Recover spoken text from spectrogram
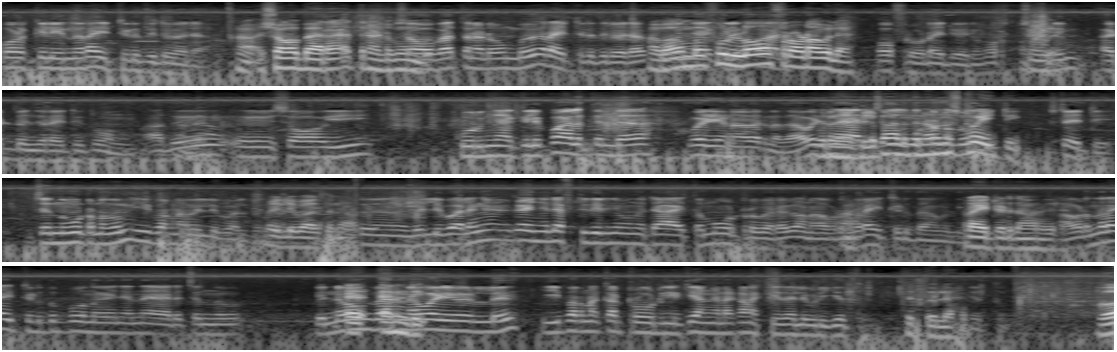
പുഴക്കിൽ നിന്ന് റൈറ്റ് എടുത്തിട്ട് വരാം. ശോഭ ശോഭ എത്തണ മുമ്പ് റൈറ്റ് എടുത്തിട്ട് വരാം. ഫുൾ ഓഫ് റോഡ് ആവൂലേ? ഓഫ് റോഡ് ആയിട്ട് വരും. കുറച്ചും കൂടി അഡ്വഞ്ചർ ആയിട്ട് തോന്നും. അത് ഷോ ഈ കുറിഞ്ഞാക്കിൽ പാലത്തിന്റെ വഴിയാണ് വരുന്നത്. സ്ട്രേറ്റ് ചെന്ന് മുട്ടണതും ഈ പറഞ്ഞ വലിയ പാലത്തിന് വലിയ പാലത്തിന്. വലിയ പാലം കഴിഞ്ഞ് ലെഫ്റ്റ് തിരിഞ്ഞ് വന്നിട്ട് ആദ്യത്തെ മോട്ടോർ വരെ കാണാം. അവിടെ നിന്ന് റൈറ്റ് എടുത്താൽ മതി. റൈറ്റ് എടുത്താൽ മതി. അവിടെ നിന്ന് റൈറ്റ് എടുത്ത് പോന്നു കഴിഞ്ഞാൽ നേരെ ചെന്ന് പിന്നെ വരുന്ന വഴികളിൽ ഈ പറഞ്ഞ കട്ട് റോഡിലേക്ക് അങ്ങനെ കണക്ട് ചെയ്താൽ ഇവിടേക്ക് എത്തും. എത്തൂല്ലേ? എത്തും. അപ്പോൾ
